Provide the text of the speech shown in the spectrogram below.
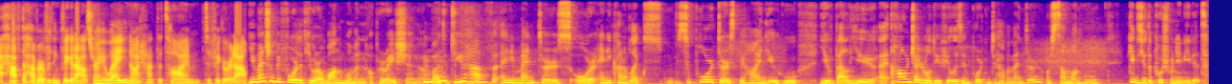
I have to have everything figured out straight away. You know, I had the time to figure it out. You mentioned before that you're a one woman operation, Mm-hmm. but do you have any mentors or any kind of like supporters behind you who you value? Uh, how, in general, do you feel is important to have a mentor or someone who gives you the push when you need it?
